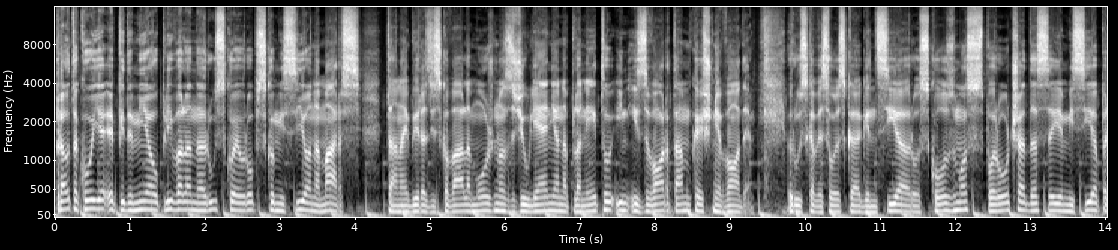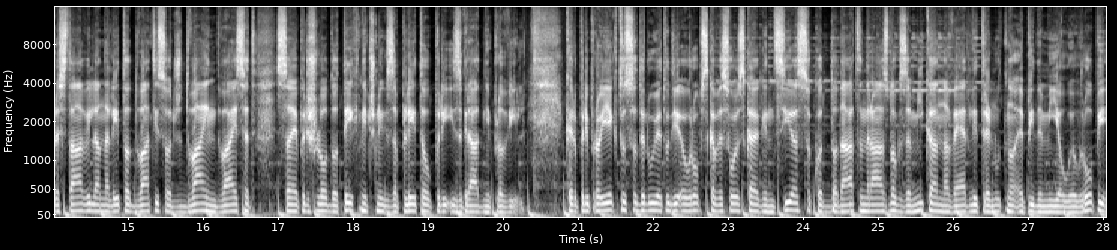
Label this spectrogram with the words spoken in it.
Prav tako je epidemija vplivala na rusko-evropsko misijo na Mars. Ta naj bi raziskovala možnost življenja na planetu in izvor tamkajšnje vode. Ruska vesoljska agencija Roskosmos sporoča, da se je misija prestavila na leto 2022, saj je prišlo do tehničnih zapletov pri izgradnji plovil. Ker pri projektu sodeluje tudi Evropska vesoljska agencija, so kot dodaten razlog zamika navedli trenutno epidemijo v Evropi,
